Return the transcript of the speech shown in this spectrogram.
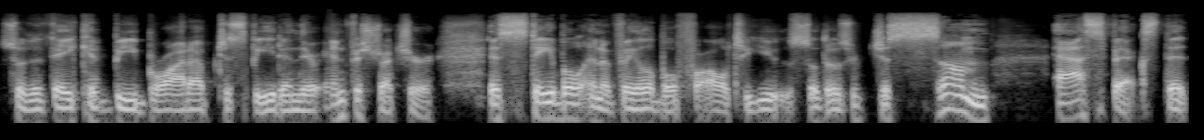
so that they could be brought up to speed and their infrastructure is stable and available for all to use. So those are just some aspects that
